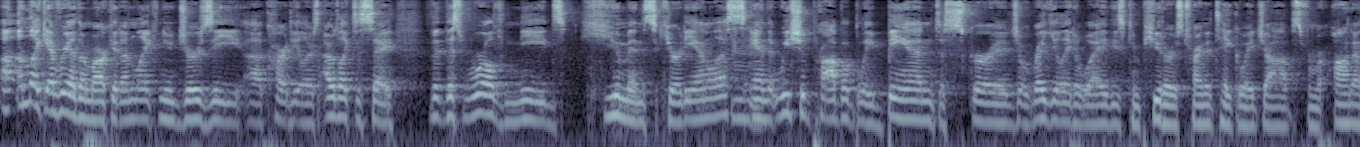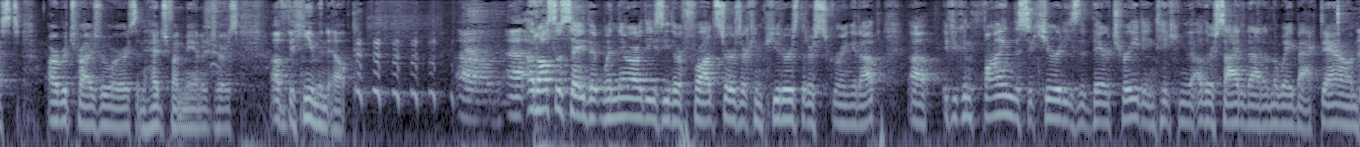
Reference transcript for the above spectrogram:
Uh, unlike every other market, unlike New Jersey uh, car dealers, I would like to say that this world needs human security analysts mm-hmm. and that we should probably ban, discourage, or regulate away these computers trying to take away jobs from honest arbitrageurs and hedge fund managers of the human ilk. Um, uh, I'd also say that when there are these either fraudsters or computers that are screwing it up, uh, if you can find the securities that they're trading, taking the other side of that on the way back down,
